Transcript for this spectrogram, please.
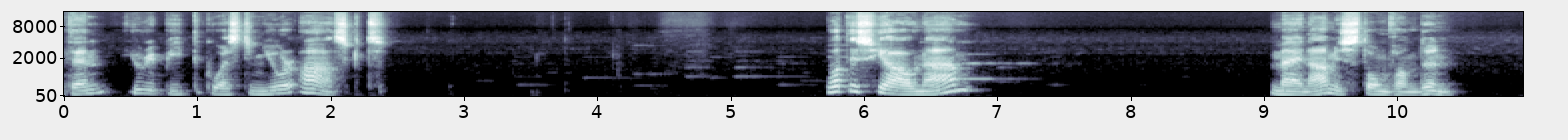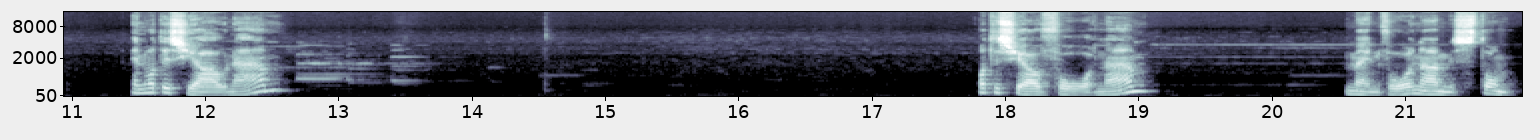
Then you repeat the question you were asked. Wat is jouw naam? Mijn naam is Tom van Dun. En wat is jouw naam? Wat is jouw voornaam? Mijn voornaam is Tom.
